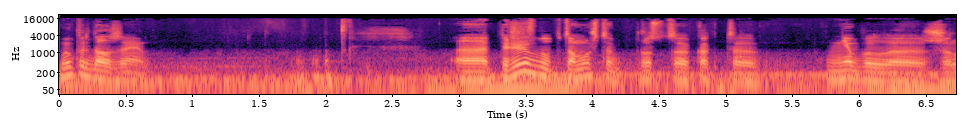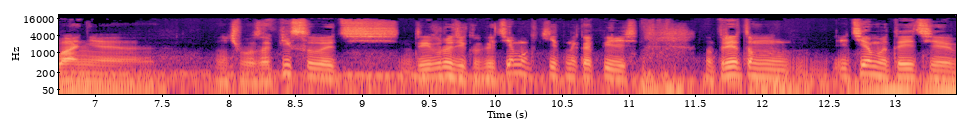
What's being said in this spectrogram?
Мы продолжаем. А, перерыв был потому, что просто как-то не было желания ничего записывать, да и вроде как и темы какие-то накопились, но при этом и темы-то эти,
